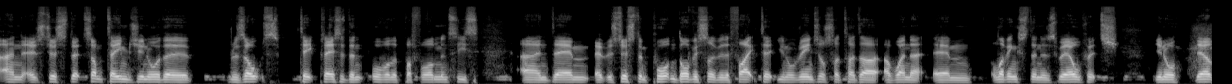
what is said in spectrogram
and it's just that sometimes you know the results take precedent over the performances, and um, it was just important, obviously, with the fact that you know Rangers had had a, a win at um, Livingston as well, which you know their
